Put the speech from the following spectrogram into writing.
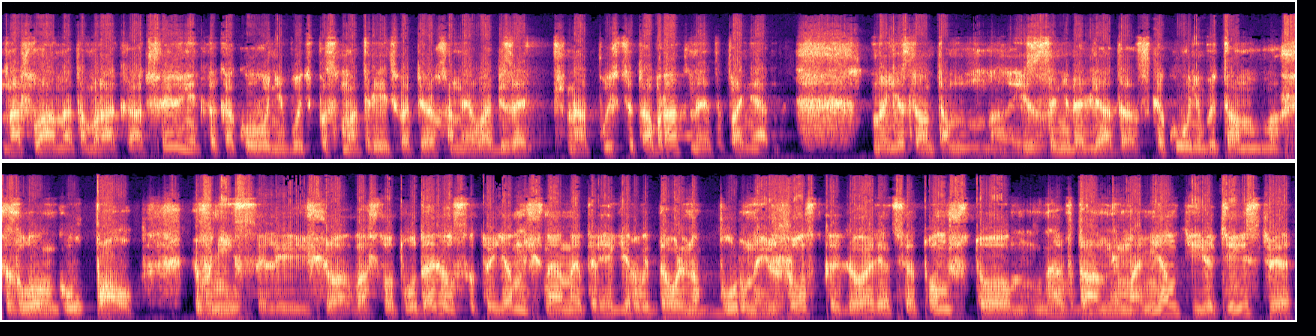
нашла она там рака отшельника какого-нибудь посмотреть, во-первых, она его обязательно отпустит обратно, это понятно, но если он там из-за недогляда с какого-нибудь там шезлонга упал вниз или еще во что-то ударился, то я начинаю на это реагировать довольно бурно и жестко, говорить о том, что в данный момент ее действия,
